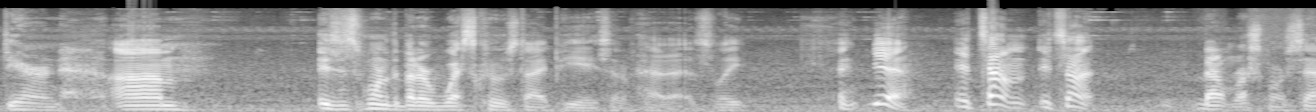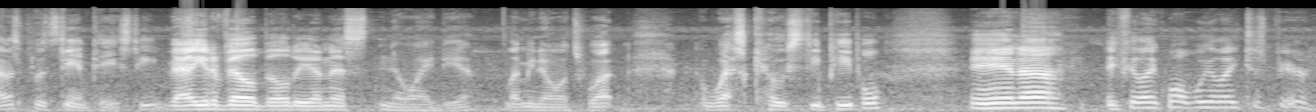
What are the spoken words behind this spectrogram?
Darren. Um, is this one of the better West Coast IPAs that I've had as late? Yeah, it's not it's not Mount Rushmore status, but it's damn tasty. Valued availability on this, no idea. Let me know what's what. West Coasty people. And uh, if you like what we like this beer.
